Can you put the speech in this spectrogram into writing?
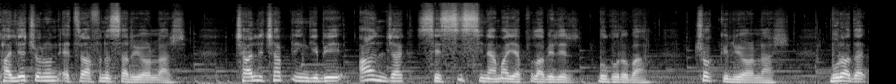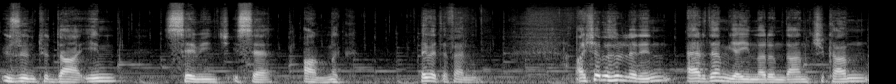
Palyaçonun etrafını sarıyorlar. Charlie Chaplin gibi ancak sessiz sinema yapılabilir bu gruba. Çok gülüyorlar. Burada üzüntü daim, sevinç ise anlık. Evet efendim. Ayşe Böhürler'in Erdem yayınlarından çıkan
